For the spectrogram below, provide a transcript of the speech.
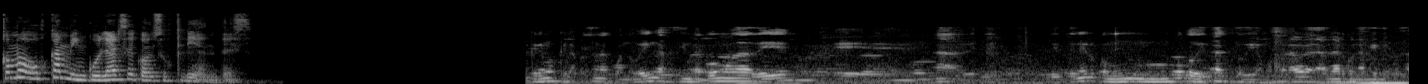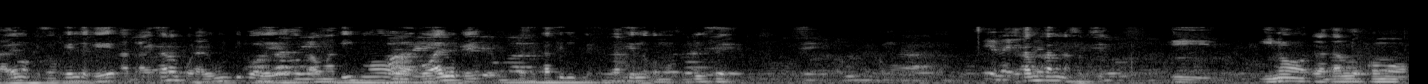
¿Cómo buscan vincularse con sus clientes? Queremos que la persona cuando venga se sienta cómoda de, eh, de- tener como un, poco de tacto, digamos, a la hora de hablar con la gente. Pues sabemos que son gente que atravesaron por algún tipo de traumatismo o, o algo que les está, les está haciendo como sentirse eh, como están buscando una solución y, y no tratarlos como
